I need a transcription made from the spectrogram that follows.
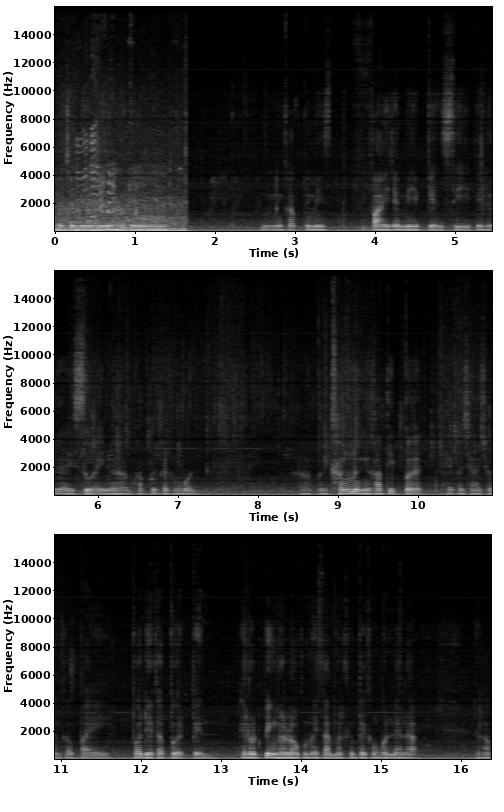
มันจะมีวิวให้ดูนี่ครับจะมีไฟจะมีเปลี่ยนสีไปเรื่อยสวยงามครับขึ้นไปข้างบนอ่าเป็นครั้งหนึ่งครับที่เปิดให้ประชาชนเข้าไป เพราะเดี๋ยวถ้าเปิดเป็นให้รถวิ่งแล้วเราก็ไม่สามารถขึ้นไปข้างบนได้แล้วนะครับ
